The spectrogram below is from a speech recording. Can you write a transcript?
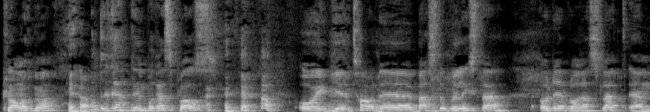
planlagt noe. Ja. Rett inn på restplass og ta det beste og billigste. Og det var rett og slett en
